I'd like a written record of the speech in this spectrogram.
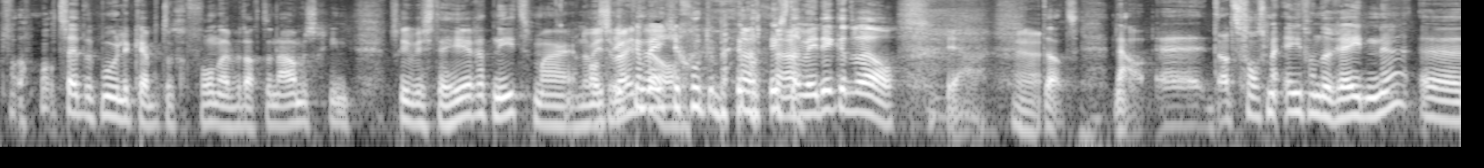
ontzettend moeilijk hebben te gevonden. En we dachten, nou, misschien, misschien wist de Heer het niet. Maar dan als ik een beetje goed de Bijbel lees, dan weet ik het wel. Ja, Ja. dat. Nou, eh, dat is volgens mij een van de redenen eh,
